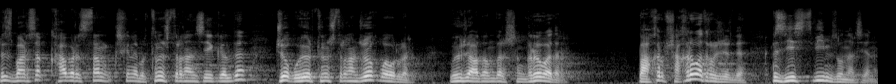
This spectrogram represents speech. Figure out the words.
біз барсақ қабірстан кішкене бір тыныш тұрған секілді жоқ ол тыныш тұрған жоқ бауырлар ол жерде адамдар шыңғырып жатыр бақырып шақырып жатыр ол жерде біз естімейміз ол нәрсені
